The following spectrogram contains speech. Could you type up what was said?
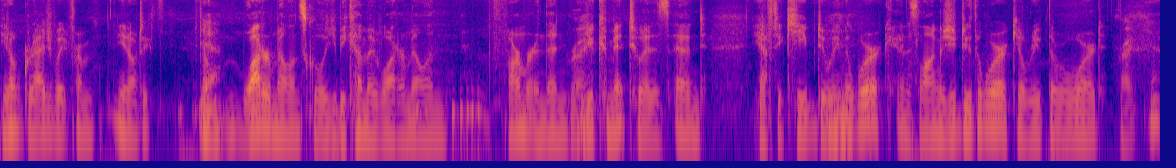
you don't graduate from you know to from Yeah. watermelon school. You become a watermelon farmer, and then Right. you commit to it, as, and you have to keep doing the Mhm. work. And as long as you do the work, you'll reap the reward. Right. Yeah.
